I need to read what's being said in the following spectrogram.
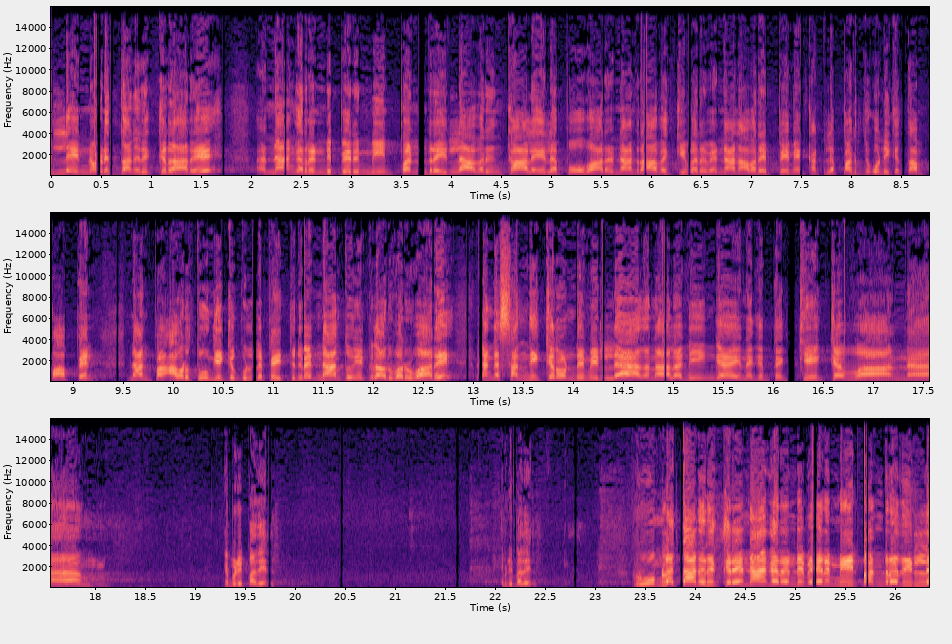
இல்ல என்னோட தான் இருக்கிறாரு. நாங்க ரெண்டு பேரும் மீட் பண்ற இல்ல அவரும் காலையில போவாரு நான் ராவைக்கு வருவேன் நான் அவர் எப்பயுமே கட்டில் படுத்து கொண்டிக்கத்தான் பார்ப்பேன். நான் அவர் தூங்கிக்கக்குள்ள பேய்த்திடுவேன் நான் தூங்கிக்குள்ள அவர் வருவாரு. நாங்க சந்திக்கிற ஒன்றும் இல்லை அதனால நீங்க எனக்கிட்ட கேட்க வானம். எப்படி பதில்? எப்படி பதில்? ரூம்ல தான் இருக்கிறேன் நாங்க ரெண்டு பேரும் மீட் பண்றது இல்ல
